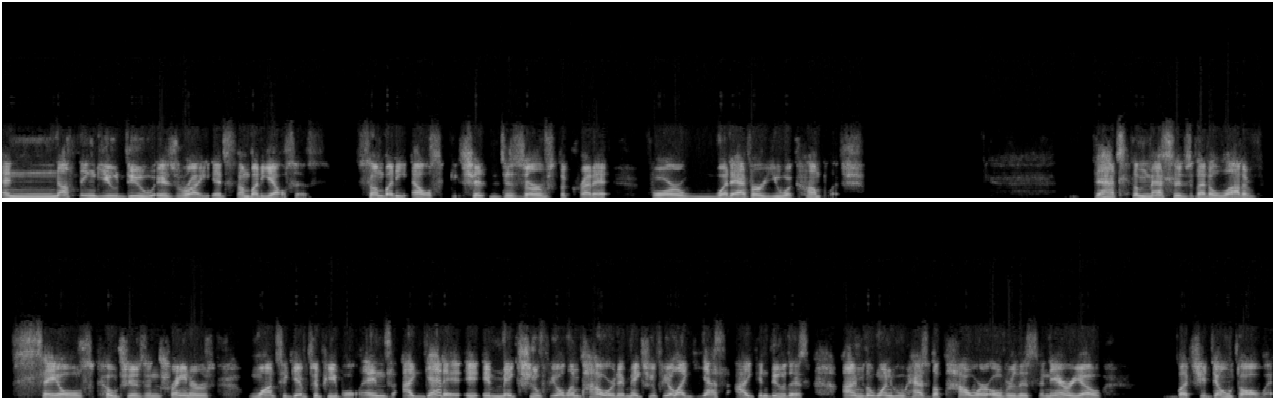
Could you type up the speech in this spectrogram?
and nothing you do is right. It's somebody else's. Somebody else should, deserves the credit for whatever you accomplish. That's the message that a lot of sales coaches and trainers want to give to people. And I get it. it. it. makes you feel empowered. It makes you feel like, yes, I can do this. I'm the one who has the power over this scenario, but you don't always.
